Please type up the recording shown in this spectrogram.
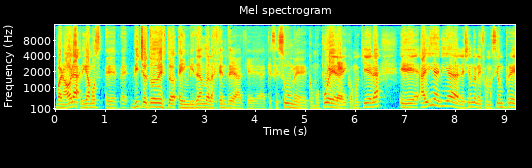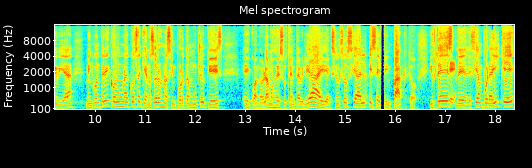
Bueno, ahora, digamos, eh, eh, dicho todo esto e invitando a la gente a que, a que se sume como pueda Sí. y como quiera, eh, ahí había, leyendo la información previa, me encontré con una cosa que a nosotros nos importa mucho, que es eh, cuando hablamos de sustentabilidad y de acción social, es el impacto. Y ustedes decían por ahí que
